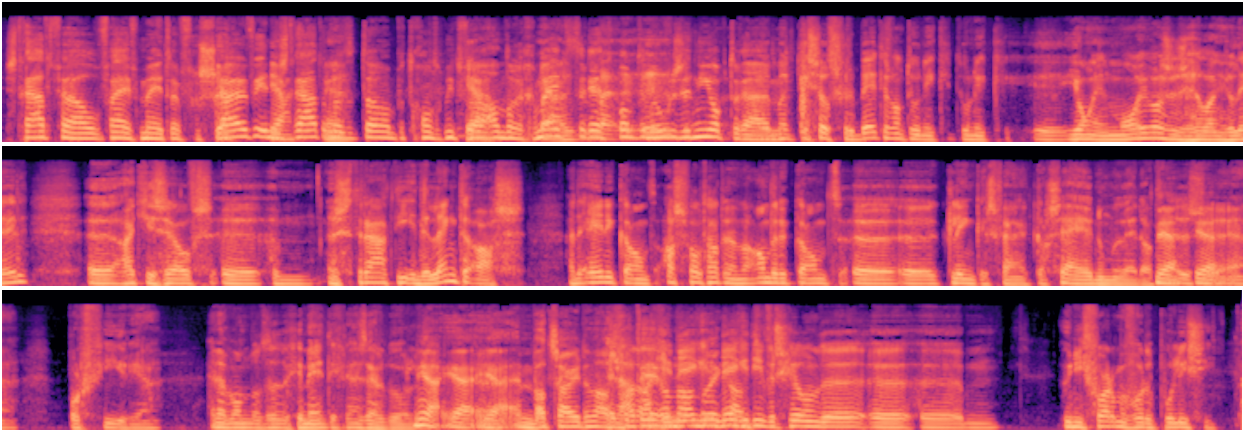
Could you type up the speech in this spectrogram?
straatvuil vijf meter verschuiven in de ja, straat... omdat ja. het dan op het grondgebied van Ja, een andere gemeente ja, terechtkomt... maar, en hoeven ze het niet op te Eh, ruimen. Maar het is zelfs verbeterd, want toen ik, toen ik eh, jong en mooi was, dus heel lang geleden... eh, had je zelfs eh, een, een straat die in de lengteas... aan de ene kant asfalt had en aan de andere kant eh, eh, klinkers, enfin, kasseien noemen wij dat. Ja, dus ja. eh, ja, porfier, ja. En dan omdat de gemeentegrens daardoor ligt. Ja, ja, ja. En wat zou je dan je aan de andere negen- kant? 19 verschillende eh, ehm, uniformen voor de politie.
